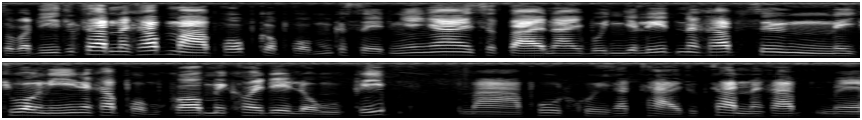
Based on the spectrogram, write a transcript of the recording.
สวัสดีทุกท่านนะครับ มาพบกับผมเกษตรง่าย ๆ สไตล์นายบุญยริศนะครับ ซึ่งในช่วงนี้นะครับผมก็ไม่ค่อยได้ลงคลิปมาพูดคุยทักทายทุกท่านนะครับ แม้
